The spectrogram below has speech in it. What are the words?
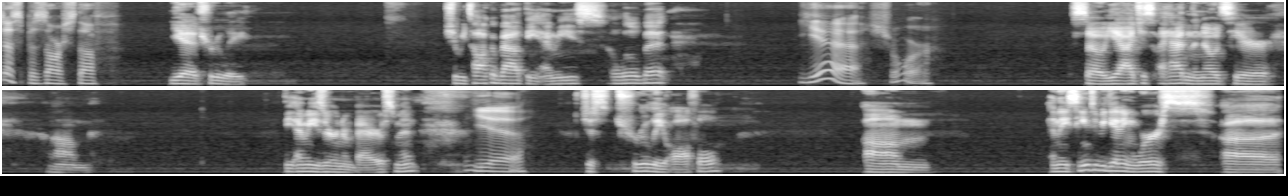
just bizarre stuff. Yeah, truly. Should we talk about the Emmys a little bit? Yeah, sure. So yeah, I just I had in the notes here. Um, the Emmys are an embarrassment, Yeah. just truly awful. Um, and they seem to be getting worse uh,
